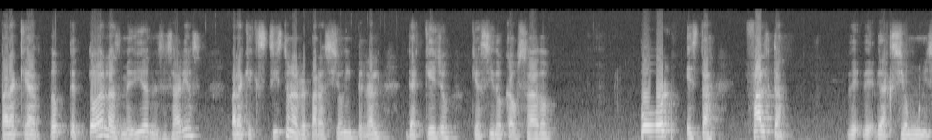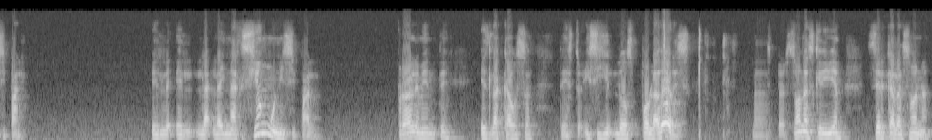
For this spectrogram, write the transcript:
para que adopte todas las medidas necesarias para que exista una reparación integral de aquello que ha sido causado por esta falta de, acción municipal. la, inacción municipal probablemente es la causa de esto. Y si los pobladores, las personas que vivían cerca de la zona,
